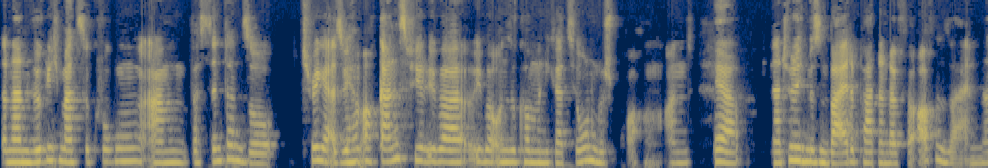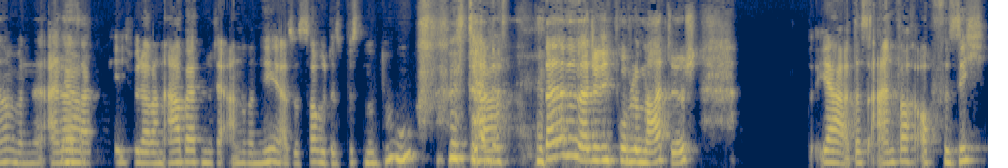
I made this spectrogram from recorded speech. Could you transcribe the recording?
sondern wirklich mal zu gucken, ähm, was sind denn so Trigger. Also wir haben auch ganz viel über, über unsere Kommunikation gesprochen. Und ja. natürlich müssen beide Partner dafür offen sein. Ne? Wenn einer ja. sagt, okay, ich will daran arbeiten und der andere, nee, also sorry, das bist nur du, dann, ja. ist, dann ist es natürlich problematisch. Ja, das einfach auch für sich,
